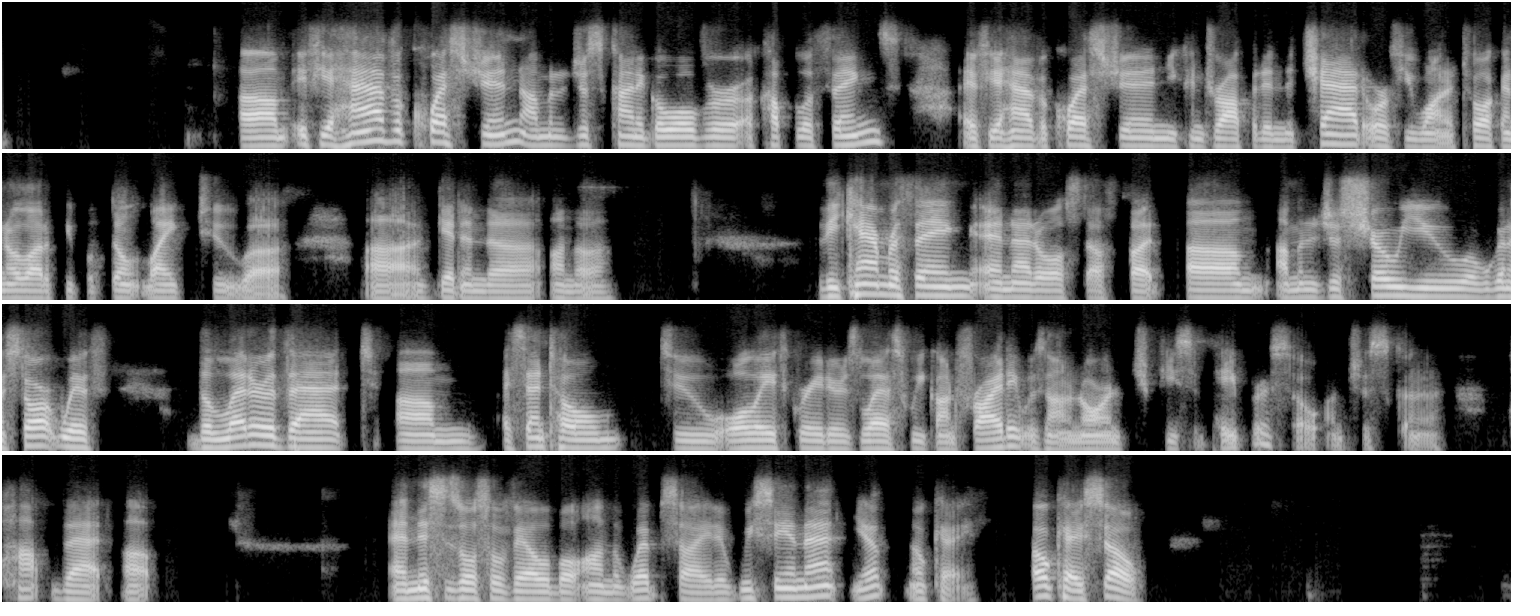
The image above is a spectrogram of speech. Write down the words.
um, if you have a question, I'm going to just kind of go over a couple of things. If you have a question, you can drop it in the chat, or if you want to talk, I know a lot of people don't like to uh, uh, get in the on the the camera thing and that all stuff. But um, I'm going to just show you. We're going to start with the letter that um, I sent home to all eighth graders last week on Friday. It was on an orange piece of paper. So I'm just gonna pop that up. And this is also available on the website. Are we seeing that? Yep, okay. Okay, so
